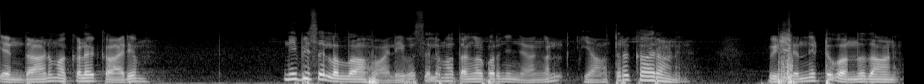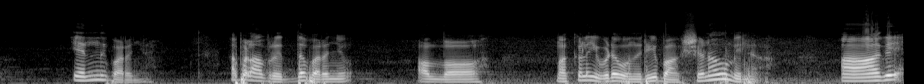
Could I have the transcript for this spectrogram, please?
എന്താണ് മക്കളെ കാര്യം? നബി സല്ലാഹു അലൈ വസല്ലമ തങ്ങൾ പറഞ്ഞു ഞങ്ങൾ യാത്രക്കാരാണ് വിഷന്നിട്ട് വന്നതാണ് എന്ന് പറഞ്ഞു. അപ്പോൾ ആ വൃദ്ധ പറഞ്ഞു അല്ലോ മക്കളെ ഇവിടെ ഒരു ഭക്ഷണവുമില്ല. ആകെ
